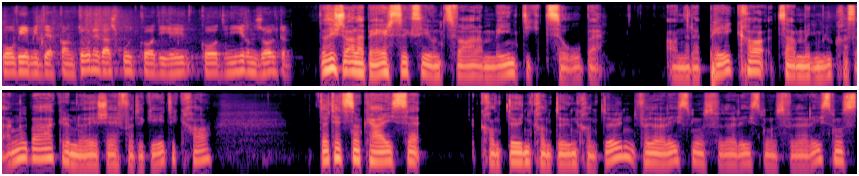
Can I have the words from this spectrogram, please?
wo wir mit der Kantone das gut koordinieren sollten. Das war das Allererste, und zwar am Montag zu oben. An einer PK zusammen mit dem Lukas Engelberger, dem neuen Chef der GDK. Dort hat es noch geheißen, Kanton, Kanton, Kanton, Föderalismus, Föderalismus, Föderalismus.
